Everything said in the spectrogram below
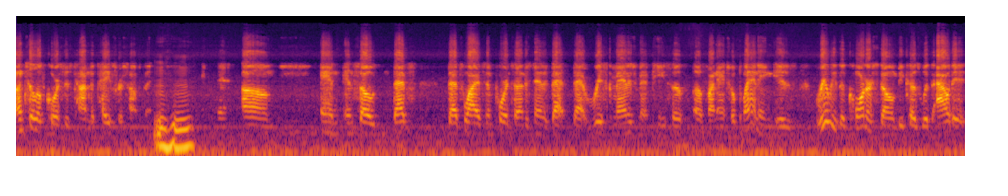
until, of course, it's time to pay for something. Mm-hmm. And, um, and and so that's that's why it's important to understand that that, that risk management piece of, of financial planning is really the cornerstone because without it,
